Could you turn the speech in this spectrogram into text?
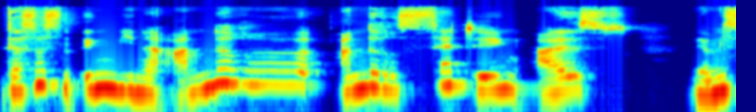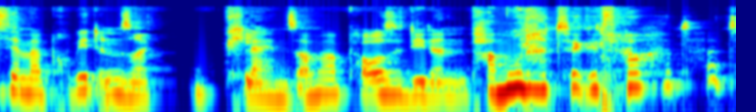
das ist irgendwie eine andere, anderes Setting als wir haben das ja mal probiert in unserer kleinen Sommerpause, die dann ein paar Monate gedauert hat,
